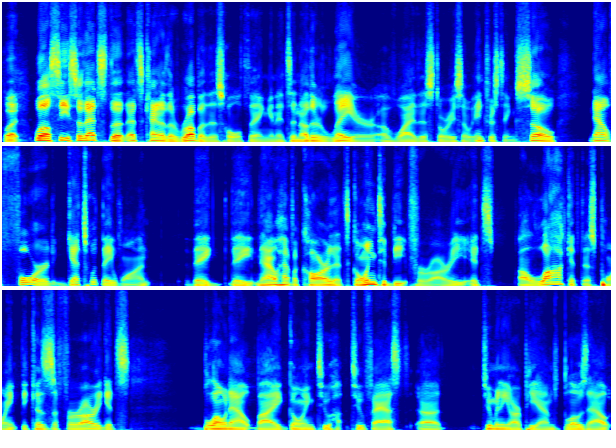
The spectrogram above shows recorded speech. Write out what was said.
But Well, see, so that's the that's kind of the rub of this whole thing, and it's another layer of why this story is so interesting. So now Ford gets what they want. They they now have a car that's going to beat Ferrari. It's a lock at this point because the Ferrari gets blown out by going too too fast, uh, too many RPMs, blows out.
